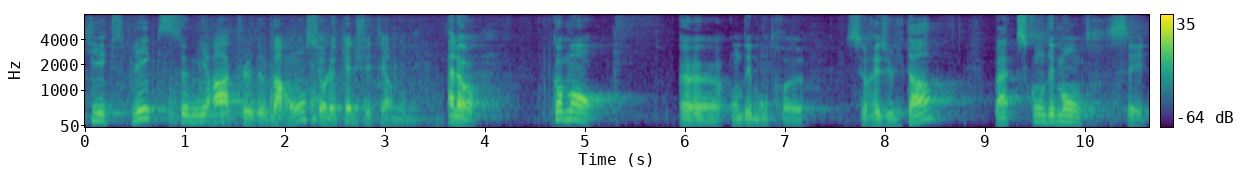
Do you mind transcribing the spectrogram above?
qui explique ce miracle de Baron sur lequel je vais terminer. Alors, comment euh, on démontre ce résultat? Ben, Ce qu'on démontre, c'est,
